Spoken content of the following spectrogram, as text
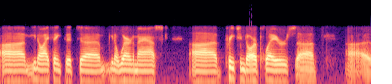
Um, you know, I think that uh, you know wearing a mask, uh, preaching to our players, uh, uh,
